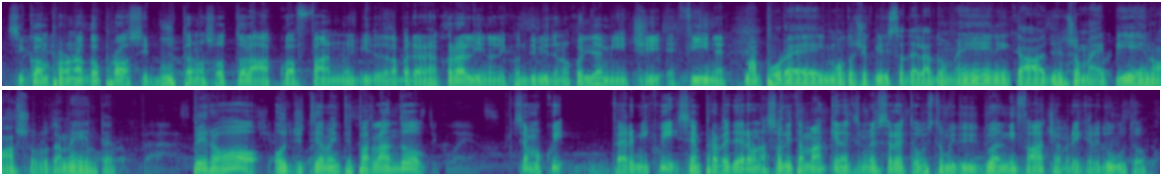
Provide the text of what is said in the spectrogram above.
Si comprano una GoPro, si buttano sotto l'acqua, fanno i video della barriera corallina, li condividono con gli amici e fine. Ma pure il motociclista della domenica, insomma, è pieno assolutamente. Però, oggettivamente parlando, siamo qui, fermi qui, sempre a vedere una solita macchina che se mi avessero detto questo è un video di due anni fa ci avrei creduto.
